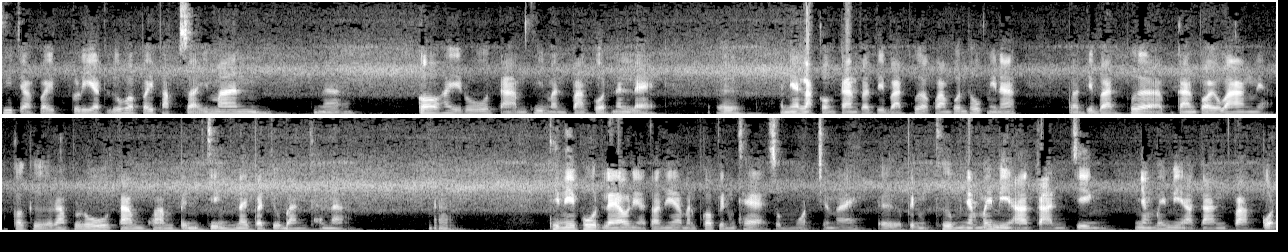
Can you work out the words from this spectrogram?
ที่จะไปเกลียดหรือว่าไปผักใสมันนะก็ให้รู้ตามที่มันปรากฏนั่นแหละ เออ อันนี้หลักของการปฏิบัติเพื่อความพ้นทุกข์นี่นะ ปฏิบัติเพื่อการปล่อยวางเนี่ย ก็คือรับรู้ตามความเป็นจริงในปัจจุบันขณะทีนี้พูดแล้วเนี่ย ตอนนี้มันก็เป็นแค่สมมติใช่ไหมเออ เป็นคือยังไม่มีอาการจริง ยังไม่มีอาการปรากฏ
